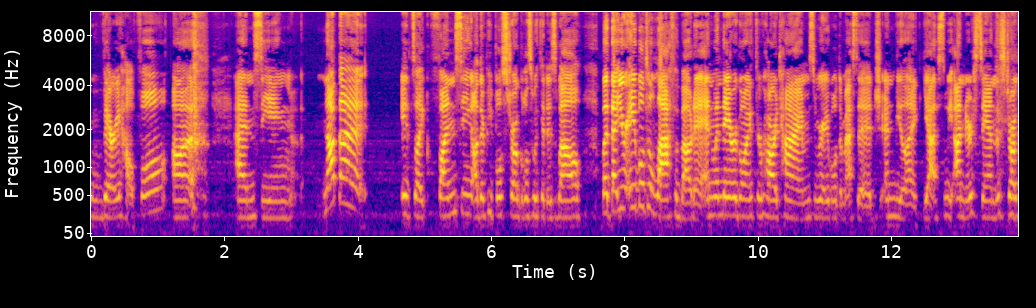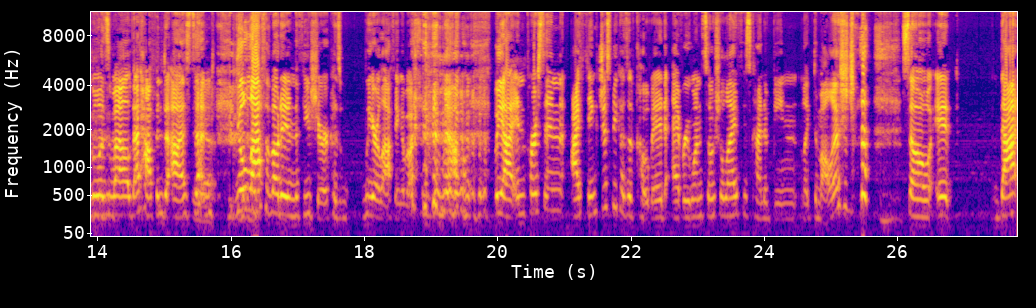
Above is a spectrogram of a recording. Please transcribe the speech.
very helpful. Uh, and seeing not that it's like fun seeing other people's struggles with it as well, but that you're able to laugh about it. And when they were going through hard times, we were able to message and be like, "Yes, we understand the struggle as well that happened to us, and you'll laugh about it in the future because we are laughing about it now." but yeah, in person, I think just because of COVID, everyone's social life is kind of being like demolished. so it that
